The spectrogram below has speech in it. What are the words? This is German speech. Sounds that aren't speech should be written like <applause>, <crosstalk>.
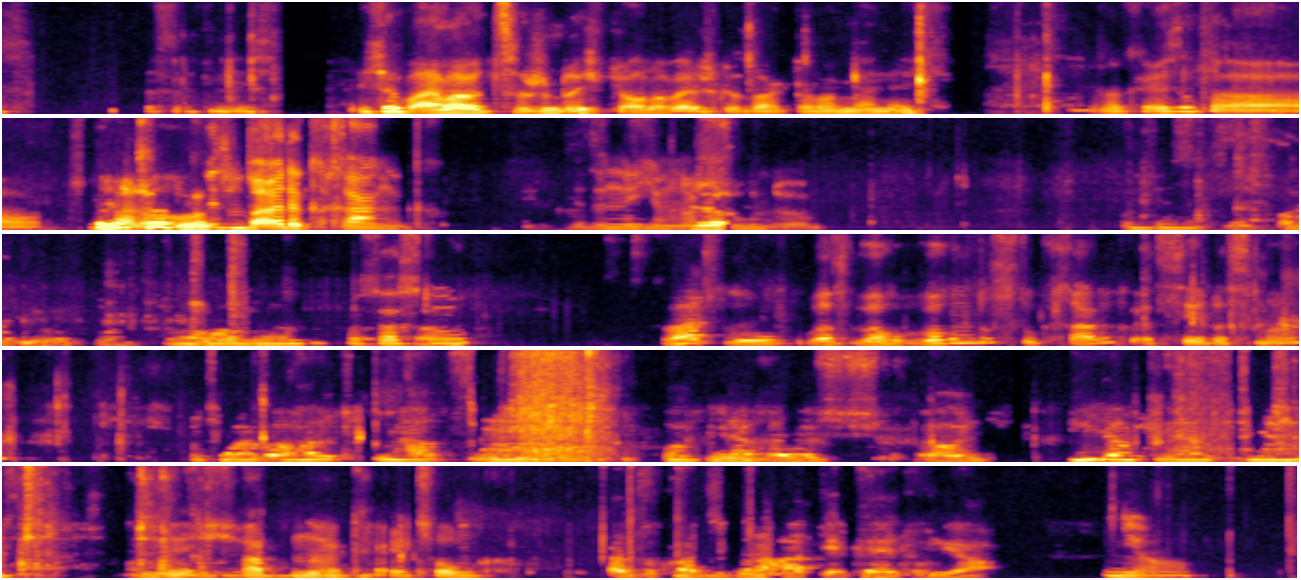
Das ist nicht. Ich habe einmal zwischendurch Plauderwelsch gesagt, aber mehr nicht. Okay, super. Ja, Hallo, wir sind beide krank. Wir sind nicht in der Ja. Schule. Und wir sitzen jetzt beide. Was hast du? Was? Was, warum, warum bist du krank? Erzähl das mal. Ich habe Halsschmerzen und generell und Gliederschmerzen. Ich habe eine Erkältung. Also quasi so eine Art Erkältung, ja. Ja.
